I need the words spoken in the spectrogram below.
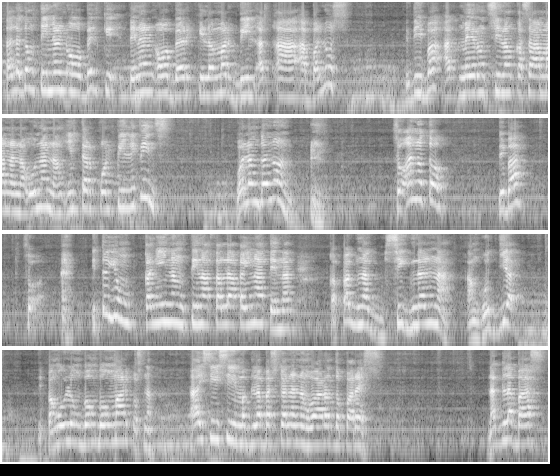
talagang tinurn over, ki, tinurn over kila Marbil at ah, Abalos. Hindi ba? At mayroon silang kasama na nauna ng Interpol Philippines. Walang ganon. so ano to? 'Di ba? So ito yung kaninang tinatalakay natin na kapag nag-signal na ang hudyat ni Pangulong Bongbong Marcos na ICC maglabas ka na ng warrant of arrest. Naglabas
